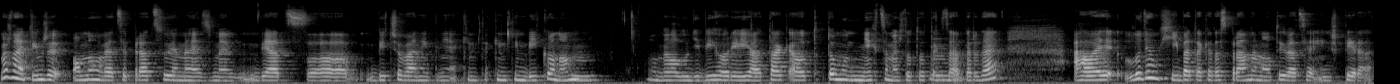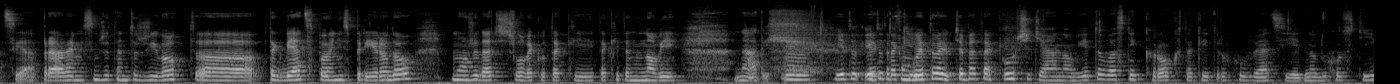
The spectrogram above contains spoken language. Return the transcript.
možno aj tým, že o mnoho viacej pracujeme, sme viac uh, bičovaní k nejakým takým tým výkonom, mm. veľa ľudí vyhorí a tak, ale k tomu nechcem až do toho tak mm. zabrdať. Ale ľuďom chýba taká tá správna motivácia, inšpirácia. Práve myslím, že tento život uh, tak viac spojený s prírodou môže dať človeku taký, taký ten nový nádych. Mm, je to, je to, to taký, funguje to aj u teba tak? Určite áno. Je to vlastne krok takej trochu viac jednoduchosti.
